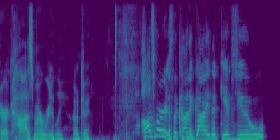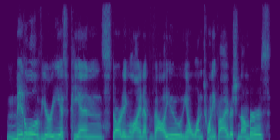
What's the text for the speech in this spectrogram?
Eric Hosmer, really? Okay. Hosmer is the kind of guy that gives you middle of your ESPN starting lineup value, you know, 125 ish numbers,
